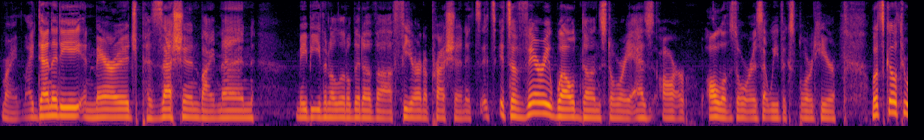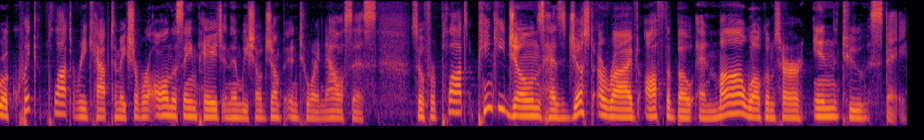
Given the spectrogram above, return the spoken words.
Right, identity and marriage, possession by men, maybe even a little bit of uh, fear and oppression. It's it's it's a very well done story, as are all of Zora's that we've explored here. Let's go through a quick plot recap to make sure we're all on the same page, and then we shall jump into our analysis. So, for plot, Pinky Jones has just arrived off the boat, and Ma welcomes her in to stay.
